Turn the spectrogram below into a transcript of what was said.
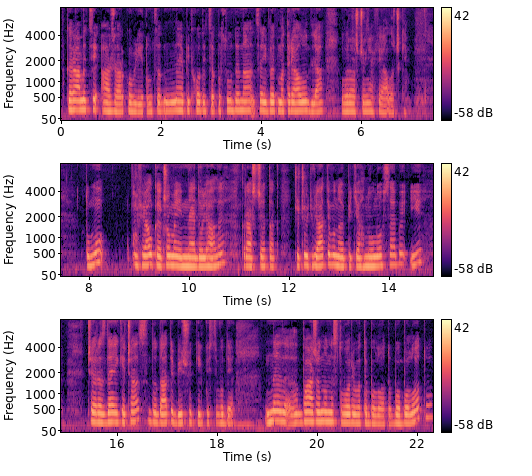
в кераміці, а жарко влітом. Це не підходить ця посудина, цей вид матеріалу для вирощування фіалочки. Тому фіалка, якщо ми її не доляли, краще так чуть-чуть вляти, воно підтягнуло в себе і через деякий час додати більшу кількість води. Не бажано не створювати болото, бо болото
